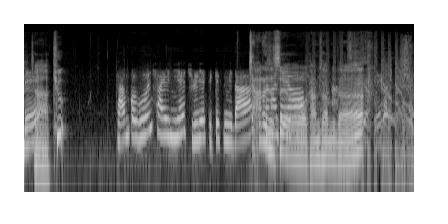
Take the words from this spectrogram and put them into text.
네. 자, 큐. 다음 곡은 샤이니의 줄리엣 듣겠습니다. 잘하셨어요. 감사합니다. 네, 감사합니다.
